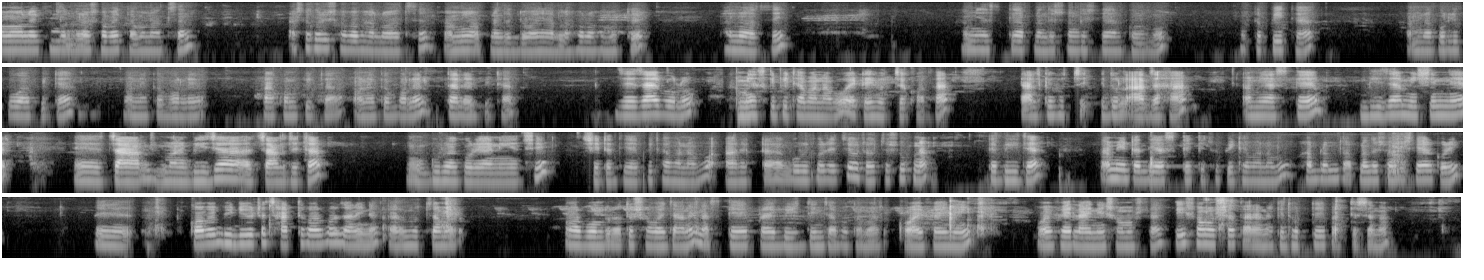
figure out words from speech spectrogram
আসসালামু আলাইকুম বন্ধুরা, সবাই কেমন আছেন? আশা করি সবাই ভালো আছেন। আমিও আপনাদের দোয়ায় আল্লাহর রহমতে ভালো আছি। আমি আজকে আপনাদের সঙ্গে শেয়ার করব একটা পিঠা। আমরা বলি পোয়া পিঠা, অনেকে বলে পাকন পিঠা, অনেকে বলেন তালের পিঠা। যে যাই বলুক, আমি আজকে পিঠা বানাবো, এটাই হচ্ছে কথা। কালকে হচ্ছে ঈদুল আজহা। আমি আজকে ভিজা মেশিনের চাল মানে ভিজা চাল যেটা গুঁড়া করে আনিয়েছি, সেটা দিয়ে পিঠা বানাবো। আর একটা গুঁড়ি করেছি, ওটা হচ্ছে শুকনা, এটা ভিজা। আমি এটা দিয়ে আজকে কিছু পিঠা বানাবো। ভাবলাম তো আপনাদের সঙ্গে শেয়ার করি। কবে ভিডিওটা ছাড়তে পারব জানি না, কারণ হচ্ছে আমার আমার বন্ধুরা তো সবাই জানেন, আজকে প্রায় বিশ দিন যাবত আমার ওয়াইফাই নেই। ওয়াইফাই লাইনের সমস্যা। কী সমস্যা তারা নাকি ধরতেই পারতেছে না।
